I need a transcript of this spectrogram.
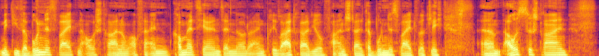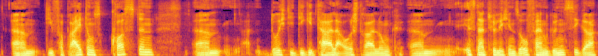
mit dieser bundesweiten Ausstrahlung auch für einen kommerziellen Sender oder einen Privatradioveranstalter bundesweit wirklich ähm, auszustrahlen. Ähm, die Verbreitungskosten ähm, durch die digitale Ausstrahlung ähm, ist natürlich insofern günstiger,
